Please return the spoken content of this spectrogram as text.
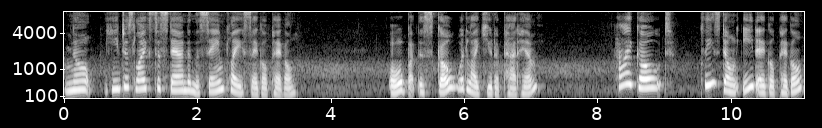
No, he just likes to stand in the same place, Iggle Piggle. Oh, but this goat would like you to pet him. Hi, goat. Please don't eat Iggle Piggle.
